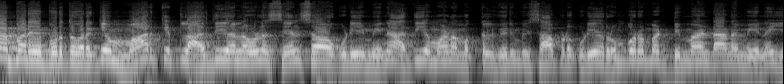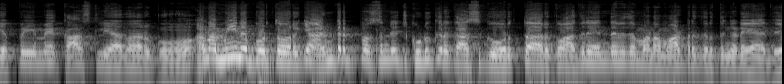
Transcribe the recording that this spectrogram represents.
சீலா பொறுத்த வரைக்கும் மார்க்கெட்டில் அதிக அளவில் சேல்ஸ் ஆகக்கூடிய மீன் அதிகமான மக்கள் விரும்பி சாப்பிடக்கூடிய ரொம்ப ரொம்ப டிமாண்டான மீன் எப்பயுமே காஸ்ட்லியாக தான் இருக்கும். ஆனால் மீனை பொறுத்த வரைக்கும் ஹண்ட்ரட் பர்சன்டேஜ் கொடுக்குற காசுக்கு ஒர்த்தாக இருக்கும். அதில் எந்த விதமான மாற்றுக்கிறதும் கிடையாது.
